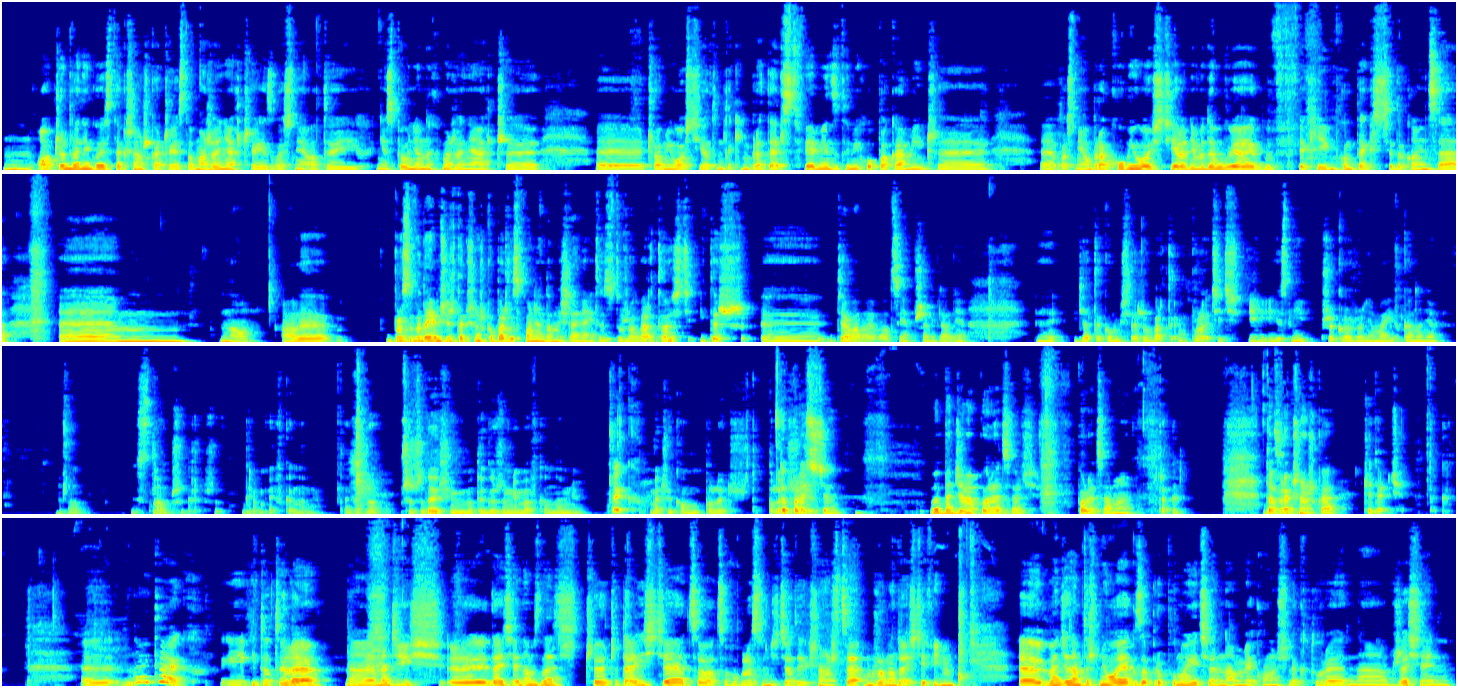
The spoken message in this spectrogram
mm, o czym dla niego jest ta książka, czy jest o marzeniach, czy jest właśnie o tych niespełnionych marzeniach, czy, e, czy o miłości, o tym takim braterstwie między tymi chłopakami, czy e, właśnie o braku miłości, ale nie będę mówiła jakby w jakim kontekście do końca. no, ale po prostu wydaje mi się, że ta książka bardzo skłania do myślenia i to jest duża wartość i też yy, działa na emocje, przynajmniej dla mnie. E, I dlatego myślę, że warto ją polecić. I jest mi przykro, że nie ma jej w kanonie. No, jest nam przykro, że nie ma jej w kanonie. Także przeczytajcie mimo tego, że nie ma w kanonie. Tak. Macie komu polecić, to polećcie. To polećcie. My będziemy polecać. Polecamy. Tak. Dobra książka, czytajcie. Tak. E, no i tak. I, I to tyle na, na dziś. E, dajcie nam znać, czy czytaliście, co, co w ogóle sądzicie o tej książce. Może oglądaliście film. E, będzie nam też miło, jak zaproponujecie nam jakąś lekturę na wrzesień.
